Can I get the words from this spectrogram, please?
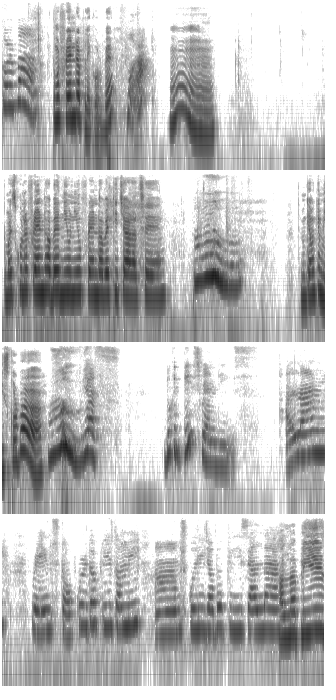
করবা? তোমার ফ্রেন্ডরা প্লে করবে। হুম। তোমার স্কুলের ফ্রেন্ড হবে নিউ নিউ ফ্রেন্ড হবে টিচার আছে। তুমি কি আমাকে মিস করবা? Look at these candies alarm rain stop করে দাও প্লিজ আমি um স্কুলে যাব প্লিজ আল্লাহ আল্লাহ প্লিজ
